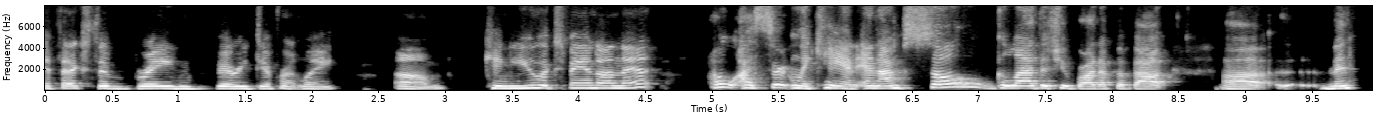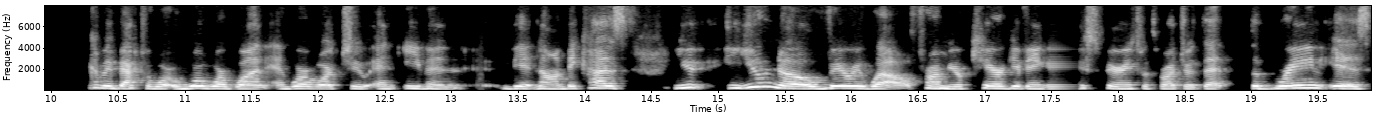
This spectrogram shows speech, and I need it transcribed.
affects the brain very differently. Um, can you expand on that? Oh i certainly can. And i'm so glad that you brought up about uh, mental coming back to World, War One and World War Two and even Vietnam, because you you know very well from your caregiving experience with Rodger that the brain is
